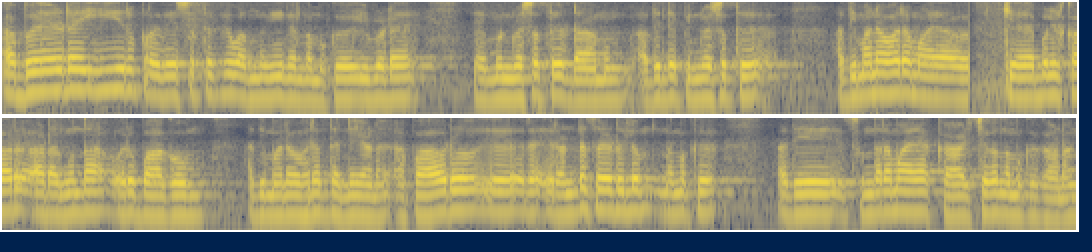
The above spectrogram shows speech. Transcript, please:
അബയുടെ ഈ ഒരു പ്രദേശത്തേക്ക് വന്നു കഴിഞ്ഞാൽ നമുക്ക് ഇവിടെ മുൻവശത്ത് ഡാമും അതിന്റെ പിൻവശത്ത് അതിമനോഹരമായ കേബിൾ കാർ അടങ്ങുന്ന ഒരു ഭാഗവും അതിമനോഹരം തന്നെയാണ്. അപ്പോൾ ആ ഒരു രണ്ട് സൈഡിലും നമുക്ക് അതി സുന്ദരമായ കാഴ്ചകൾ നമുക്ക് കാണാം.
